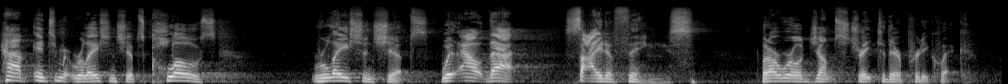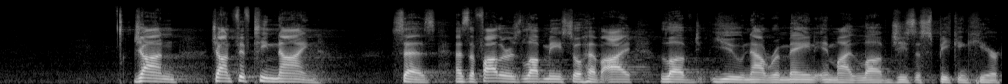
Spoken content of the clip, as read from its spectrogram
have intimate relationships, close relationships, without that side of things. But our world jumps straight to there pretty quick. John, John 15, 9 says, As the Father has loved me, so have I loved you. Now remain in my love. Jesus speaking here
